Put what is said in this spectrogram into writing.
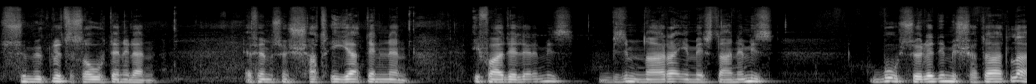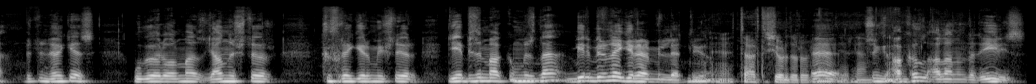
sümüklü tasavvuf denilen, efendimizin şatiyat denilen ifadelerimiz, bizim nara-i mestanemiz, bu söylediğimiz şataatla bütün herkes bu böyle olmaz, yanlıştır, küfre girmiştir diye bizim hakkımızda birbirine girer millet diyor. evet tartışır dururlar. Evet, yani. çünkü akıl alanında değiliz.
